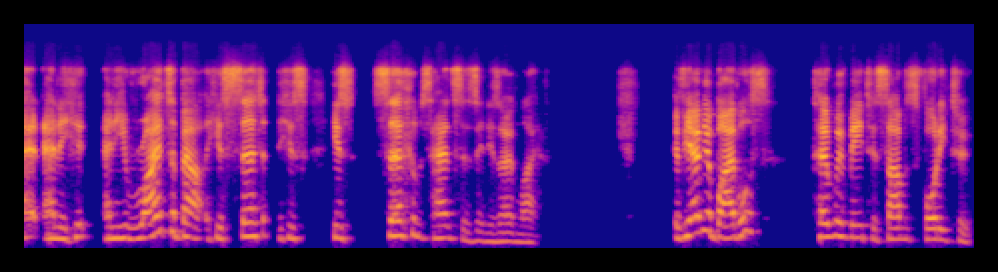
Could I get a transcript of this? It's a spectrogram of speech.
And, and, he, and he writes about his, certain, his, his circumstances in his own life. If you have your Bibles, turn with me to Psalms 42.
